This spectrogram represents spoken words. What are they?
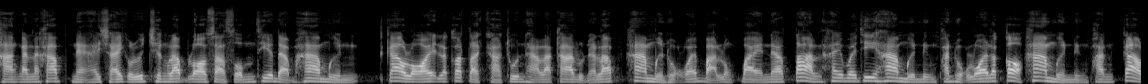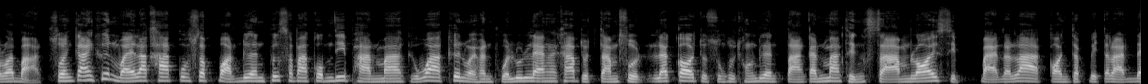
ทางกันนะครับแนะให้ใช้กลยุทธ์เชิงรับรอสะสมที่ระดับ 50,000 900 แล้วก็ตัดขาดทุนหาราคาหลุดแนวรับ 5600 บาทลงไป แนวต้านให้ไว้ที่ 51,600 แล้วก็ 51,900 บาท ส่วนการเคลื่อนไหวราคากูสปอร์ตเดือนพฤษภาคมที่ผ่านมาคือว่าเคลื่อนไหวผันผวนรุนแรงนะครับ จุดต่ำสุด และก็จุดสูงสุดของเดือนต่างกันมากถึง 318ดอลลาร์ก่อนจะปิดตลาดแด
